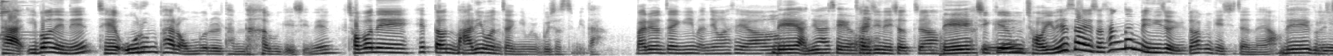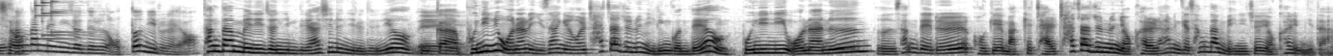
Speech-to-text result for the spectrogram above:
자 이번에는 제 오른팔 업무를 담당하고 계시는 저번에 했던 마리 원장님을 모셨습니다. 마리 원장님 안녕하세요. 네, 안녕하세요. 잘 지내셨죠? 네. 지금 저희 회사에서 상담 매니저 일도 하고 계시잖아요. 네, 이 그렇죠. 상담 매니저들은 어떤 일을 해요? 상담 매니저님들이 하시는 일들은요. 네. 그러니까 본인이 원하는 이상형을 찾아주는 일인 건데요. 본인이 원하는 어, 상대를 거기에 맞게 잘 찾아주는 역할을 하는 게 상담 매니저의 역할입니다.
